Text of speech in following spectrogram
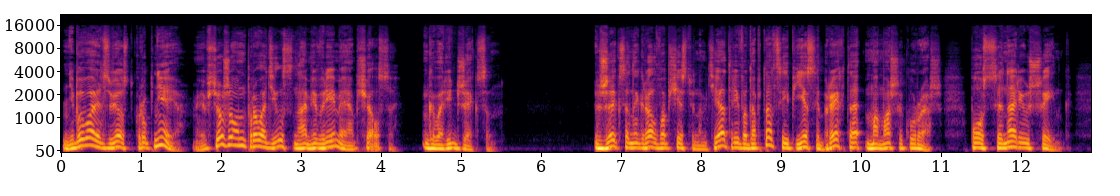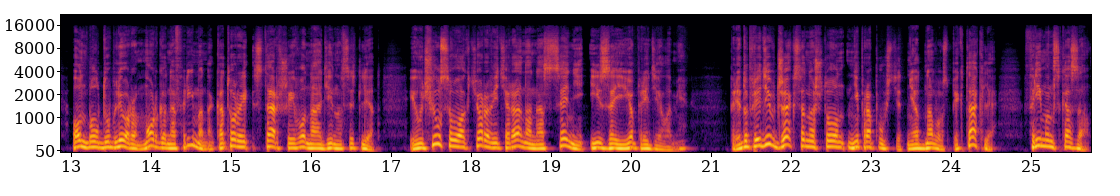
«Не бывает звезд крупнее, и все же он проводил с нами время и общался», — говорит Джексон. Джексон играл в общественном театре в адаптации пьесы Брехта «Мамаша Кураж» по сценарию Шейнг. Он был дублером Моргана Фримана, который старше его на 11 лет, и учился у актера-ветерана на сцене и за ее пределами. Предупредив Джексона, что он не пропустит ни одного спектакля, Фриман сказал,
